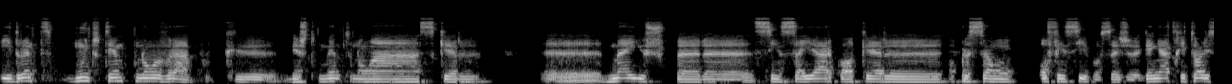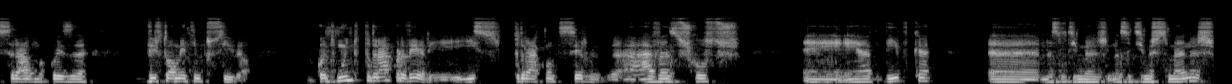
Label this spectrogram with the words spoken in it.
e durante muito tempo não haverá, porque neste momento não há sequer uh, meios para se ensaiar qualquer uh, operação ofensiva, ou seja, ganhar território será uma coisa virtualmente impossível. Quanto muito poderá perder, e isso poderá acontecer. Há avanços russos em, em Avdivka, uh, nas, últimas, nas últimas semanas.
